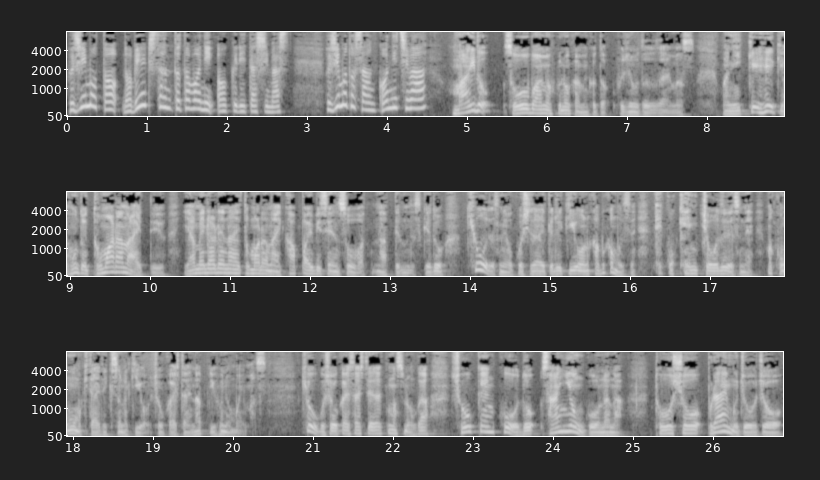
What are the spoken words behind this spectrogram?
藤本信之さんとともにお送りいたします。藤本さん、こんにちは。毎度、相場の福の神こと、藤本でございます。まあ、日経平均本当に止まらないっていう、やめられない止まらない、かっぱえび戦争はなってるんですけど、今日ですね、お越しいただいている企業の株価もですね、結構堅調でですね、まあ、今後も期待できそうな企業を紹介したいなというふうに思います。今日ご紹介させていただきますのが、証券コード3457、東証プライム上場、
